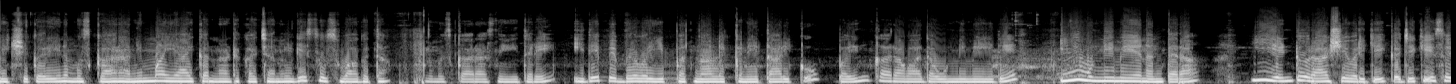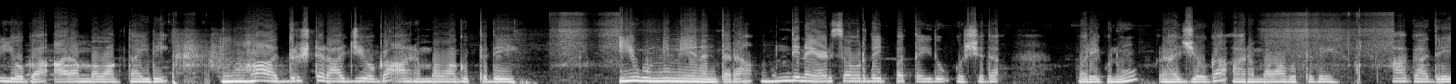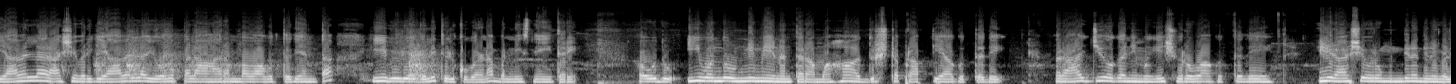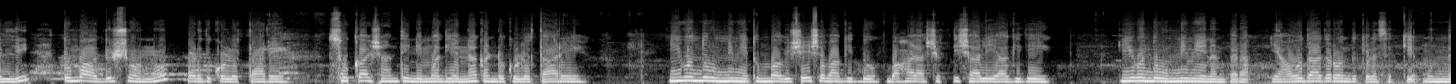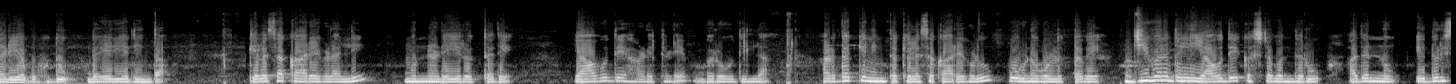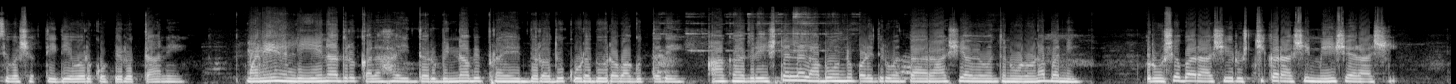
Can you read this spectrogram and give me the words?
ವೀಕ್ಷಕರೇ, ನಮಸ್ಕಾರ. ನಿಮ್ಮ ಯಾಯ್ ಕರ್ನಾಟಕ ಚಾನಲ್ಗೆ ಸುಸ್ವಾಗತ. ನಮಸ್ಕಾರ ಸ್ನೇಹಿತರೆ, ಇದೇ ಫೆಬ್ರವರಿ ಇಪ್ಪತ್ನಾಲ್ಕನೇ ತಾರೀಕು ಭಯಂಕರವಾದ ಹುಣ್ಣಿಮೆ ಇದೆ. ಈ ಹುಣ್ಣಿಮೆಯ ನಂತರ ಈ ಎಂಟು ರಾಶಿಯವರಿಗೆ ಗಜಕೇಸರಿ ಯೋಗ ಆರಂಭವಾಗ್ತಾ ಇದೆ. ಮಹಾ ಅದೃಷ್ಟ ರಾಜಯೋಗ ಆರಂಭವಾಗುತ್ತದೆ. ಈ ಹುಣ್ಣಿಮೆಯ ನಂತರ ಮುಂದಿನ ಎರಡ್ ಸಾವಿರದ ಇಪ್ಪತ್ತೈದು ವರ್ಷದವರೆಗೂ ರಾಜಯೋಗ ಆರಂಭವಾಗುತ್ತದೆ. ಹಾಗಾದ್ರೆ ಯಾವೆಲ್ಲ ರಾಶಿಯವರಿಗೆ ಯಾವೆಲ್ಲ ಯೋಗ ಫಲ ಆರಂಭವಾಗುತ್ತದೆ ಅಂತ ಈ ವಿಡಿಯೋದಲ್ಲಿ ತಿಳ್ಕೊಬರೋಣ ಬನ್ನಿ ಸ್ನೇಹಿತರೆ. ಹೌದು, ಈ ಒಂದು ಹುಣ್ಣಿಮೆಯ ನಂತರ ಮಹಾ ಅದೃಷ್ಟ ಪ್ರಾಪ್ತಿಯಾಗುತ್ತದೆ. ರಾಜ್ಯೋಗ ನಿಮಗೆ ಶುರುವಾಗುತ್ತದೆ. ಈ ರಾಶಿಯವರು ಮುಂದಿನ ದಿನಗಳಲ್ಲಿ ತುಂಬಾ ಅದೃಷ್ಟವನ್ನು ಪಡೆದುಕೊಳ್ಳುತ್ತಾರೆ. ಸುಖ, ಶಾಂತಿ, ನೆಮ್ಮದಿಯನ್ನ ಕಂಡುಕೊಳ್ಳುತ್ತಾರೆ. ಈ ಒಂದು ಹುಣ್ಣಿಮೆ ತುಂಬಾ ವಿಶೇಷವಾಗಿದ್ದು ಬಹಳ ಶಕ್ತಿಶಾಲಿಯಾಗಿದೆ. ಈ ಒಂದು ಹುಣ್ಣಿಮೆಯ ನಂತರ ಯಾವುದಾದರೂ ಒಂದು ಕೆಲಸಕ್ಕೆ ಮುನ್ನಡೆಯಬಹುದು ಧೈರ್ಯದಿಂದ. ಕೆಲಸ ಕಾರ್ಯಗಳಲ್ಲಿ ಮುನ್ನಡೆ ಇರುತ್ತದೆ ಯಾವುದೇ ಅಡೆತಡೆ ಬರುವುದಿಲ್ಲ. ಅರ್ಧಕ್ಕೆ ನಿಂತ ಕೆಲಸ ಕಾರ್ಯಗಳು ಪೂರ್ಣಗೊಳ್ಳುತ್ತವೆ. ಜೀವನದಲ್ಲಿ ಯಾವುದೇ ಕಷ್ಟ ಬಂದರೂ ಅದನ್ನು ಎದುರಿಸುವ ಶಕ್ತಿ ದೇವರು ಕೊಟ್ಟಿರುತ್ತಾನೆ. ಮನೆಯಲ್ಲಿ ಏನಾದರೂ ಕಲಹ ಇದ್ದರೂ, ಭಿನ್ನಾಭಿಪ್ರಾಯ ಇದ್ದರೂ ಅದು ಕೂಡ ದೂರವಾಗುತ್ತದೆ. ಹಾಗಾದರೆ ಇಷ್ಟೆಲ್ಲ ಲಾಭವನ್ನು ಪಡೆದಿರುವಂತಹ ರಾಶಿ ಯಾವ್ಯಾವಂತ ನೋಡೋಣ ಬನ್ನಿ. ವೃಷಭ ರಾಶಿ, ವೃಶ್ಚಿಕ ರಾಶಿ, ಮೇಷ ರಾಶಿ,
